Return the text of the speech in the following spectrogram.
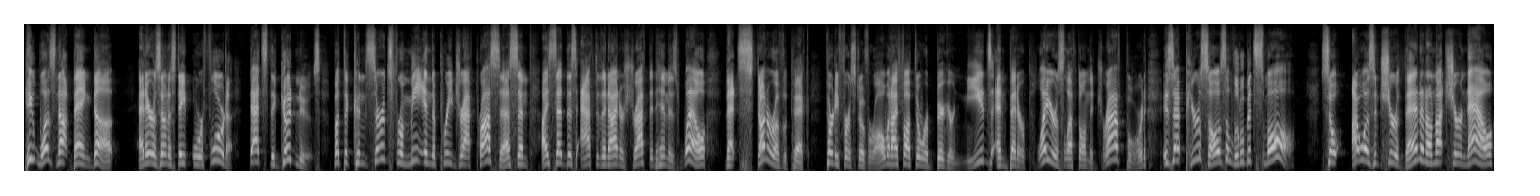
he was not banged up at Arizona State or Florida. That's the good news. But the concerns from me in the pre draft process, and I said this after the Niners drafted him as well, that stunner of a pick, 31st overall, when I thought there were bigger needs and better players left on the draft board, is that Pearsall is a little bit small. So I wasn't sure then, and I'm not sure now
